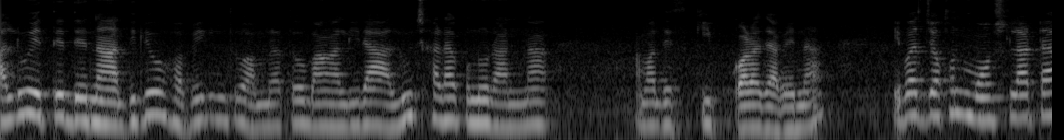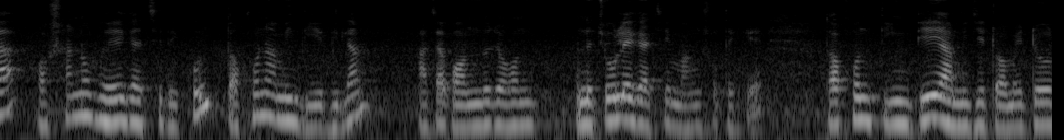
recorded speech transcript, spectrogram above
আলু এতে না দিলেও হবে, কিন্তু আমরা তো বাঙালিরা আলু ছাড়া কোনো রান্না আমাদের স্কিপ করা যাবে না। এবার যখন মশলাটা কষানো হয়ে গেছে দেখুন, তখন আমি দিয়ে দিলাম কাঁচা গন্ধ যখন মানে চলে গেছে মাংস থেকে, তখন তিনটে আমি যে টমেটোর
